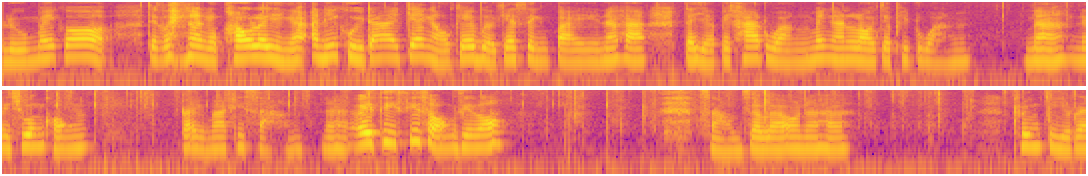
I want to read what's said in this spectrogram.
หรือไม่ก็จะแต่งงานกับเขาอะไรอย่างเงี้ยอันนี้คุยได้แก้เหงาแก้เบื่อแก้เซ็งไปนะคะ แต่อย่าไปคาดหวังไม่งั้นเราจะผิดหวังนะในช่วงของไตรมาสที่สามนะเอ้ยที่ที่สองสิเนาะสามจะแล้วนะคะ ครึ่งปีแร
